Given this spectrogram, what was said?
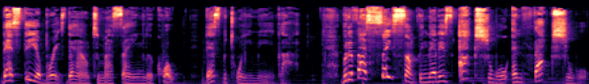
that still breaks down to my same little quote. That's between me and God. But if I say something that is actual and factual,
